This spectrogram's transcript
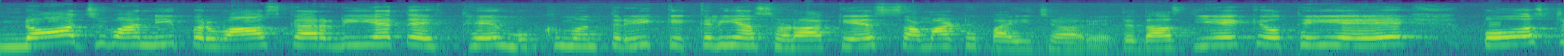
ਨੌਜਵਾਨੀ ਪ੍ਰਵਾਸ ਕਰ ਰਹੀ ਹੈ ਤੇ ਇੱਥੇ ਮੁੱਖ ਮੰਤਰੀ ਕਿਕਲੀਆਂ ਸੁਣਾ ਕੇ ਸਮਾਂ ਟਪਾਈ ਜਾ ਰਿਹਾ ਤੇ ਦੱਸ ਦਈਏ ਕਿ ਉੱਥੇ ਹੀ ਇਹ ਪੋਸਟ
